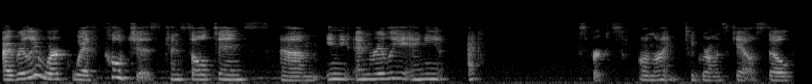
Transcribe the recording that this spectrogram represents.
I really work with coaches, consultants, um, in, and really any experts online to grow and scale. So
